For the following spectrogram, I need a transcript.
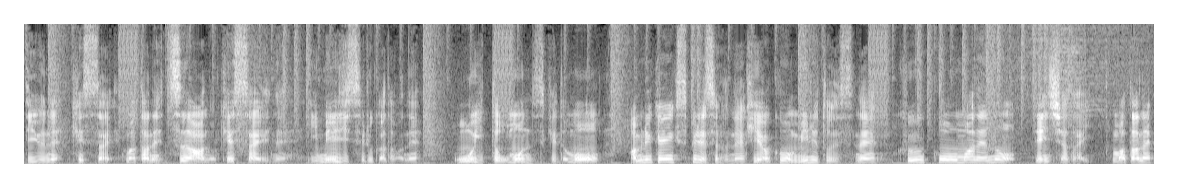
っていうね決済またねツアーの決済ねイメージする方がね多いと思うんですけどもアメリカンエクスプレスのね規約を見るとですね空港までの電車代またね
